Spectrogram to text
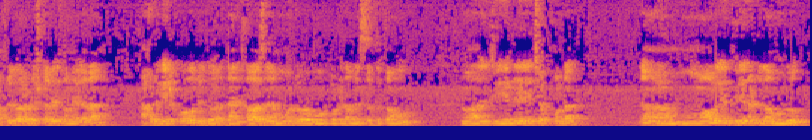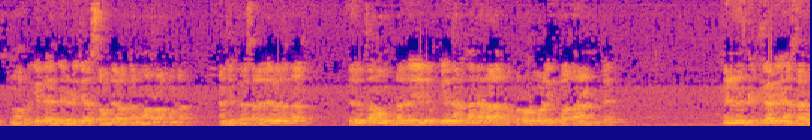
ఆఫ్రికాలో డిస్టరీస్ ఉన్నాయి కదా అక్కడికి వెళ్ళిపో నీకు దానికి కావాల్సిన అమౌంట్ మూడు కోట్లు మేము సర్దుతాము. నువ్వు ఆయనకి ఇవన్నీ ఏం చెప్పకుండా మామూలుగా ఏం తెలియనట్టుగా ఉండు. నువ్వు అక్కడికి వెళ్ళి అన్నీ రెడీ చేస్తూ ఉండే ఎవరికి అనుమానం రాకుండా. అని చెప్పారు సార్ అదేవిధంగా తిరుగుతూ ఉంటుంది. ఏ నెల అక్కడ కుర్రోడు కూడా వెళ్ళిపోతానంటే నేను గట్టిగా అడిగాను సార్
